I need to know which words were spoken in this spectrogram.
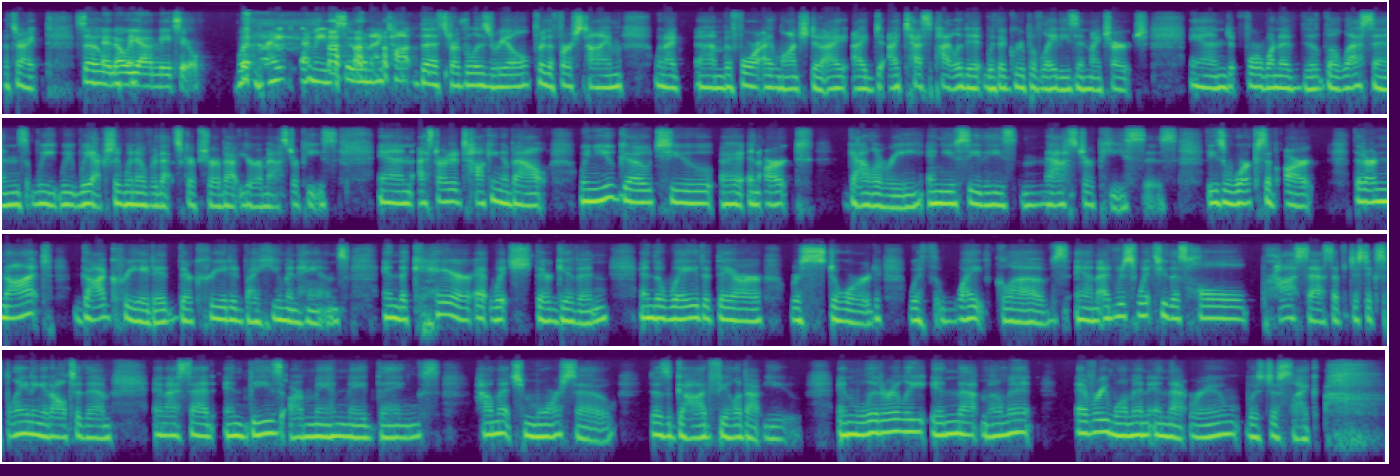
That's right. So, and oh, yeah, me too. What, right? I mean, so when I taught the struggle is real for the first time, when I um, before I launched it, I, I I test piloted it with a group of ladies in my church, and for one of the the lessons, we we we actually went over that scripture about you're a masterpiece, and I started talking about when you go to a, an art gallery and you see these masterpieces, these works of art that are not God created, they're created by human hands, and the care at which they're given, and the way that they are restored with white gloves. And I just went through this whole process of just explaining it all to them. And I said, and these are man made things. How much more so does God feel about you? And literally in that moment, every woman in that room was just like, oh,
